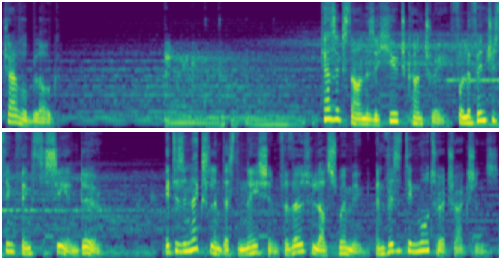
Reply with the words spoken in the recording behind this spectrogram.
Travel Blog. Kazakhstan is a huge country full of interesting things to see and do. It is an excellent destination for those who love swimming and visiting water attractions.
